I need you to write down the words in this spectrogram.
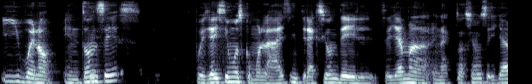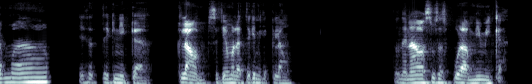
Y bueno, entonces, pues ya hicimos como la esa interacción del, se llama, en actuación se llama esa técnica clown, se llama la técnica clown donde nada más usas pura mímica.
